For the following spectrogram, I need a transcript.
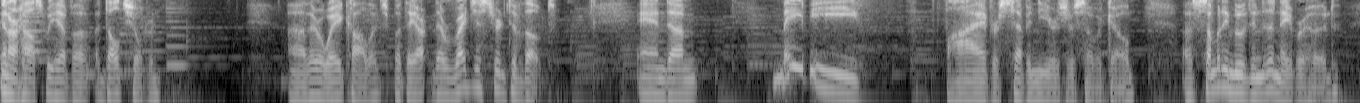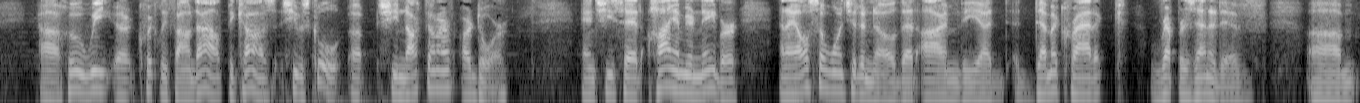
In our house, we have uh, adult children. Uh, they're away at college, but they are they're registered to vote. And um, maybe five or seven years or so ago, uh, somebody moved into the neighborhood uh, who we uh, quickly found out because she was cool. Uh, she knocked on our, our door and she said, Hi, I'm your neighbor. And I also want you to know that I'm the Democratic representative um,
